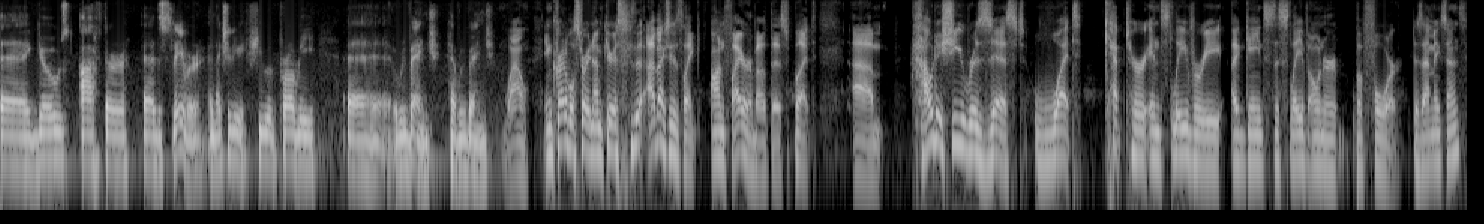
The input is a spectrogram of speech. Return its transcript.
uh, goes after uh, the slaver, and actually she will probably uh, revenge, have revenge. Wow, incredible story. And I'm curious. I'm actually just like on fire about this, but um, how does she resist what? Kept her in slavery against the slave owner before. Does that make sense?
